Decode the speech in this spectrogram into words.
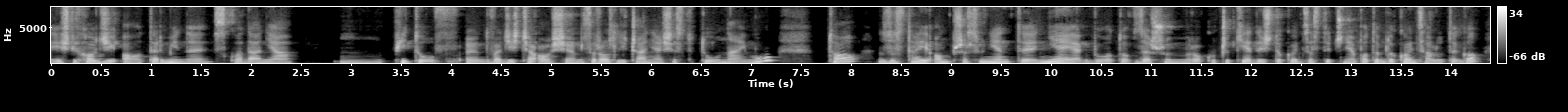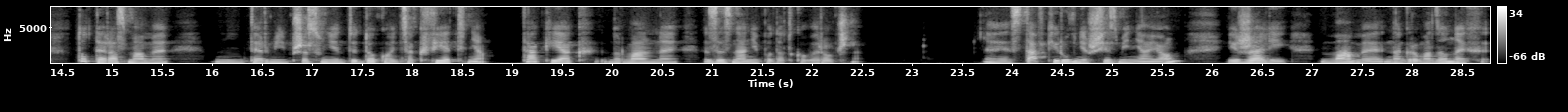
jeśli chodzi o terminy składania Mm, PIT-ów 28 y, z rozliczania się z tytułu najmu, to zostaje on przesunięty nie jak było to w zeszłym roku czy kiedyś do końca stycznia, potem do końca lutego, to teraz mamy mm, termin przesunięty do końca kwietnia, tak jak normalne zeznanie podatkowe roczne. E, stawki również się zmieniają. Jeżeli mamy nagromadzonych e,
